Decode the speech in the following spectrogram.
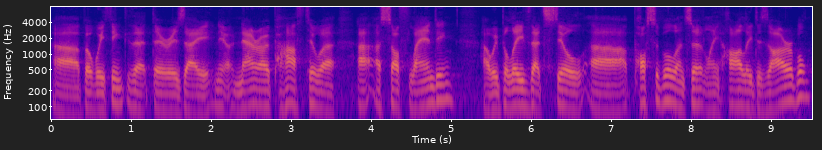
uh, but we think that there is a narrow path to a, soft landing. Uh, we believe that's still uh, possible and certainly highly desirable.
